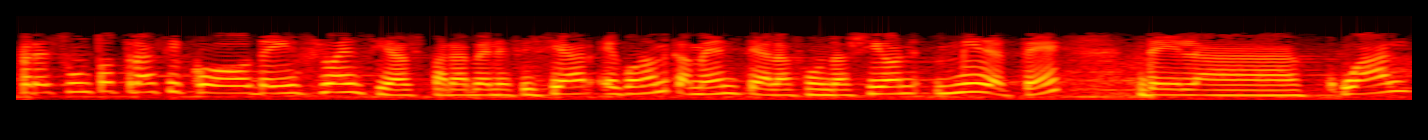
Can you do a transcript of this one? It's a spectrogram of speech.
presunto tráfico de influencias para beneficiar económicamente a la Fundación Mídete, de la cual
